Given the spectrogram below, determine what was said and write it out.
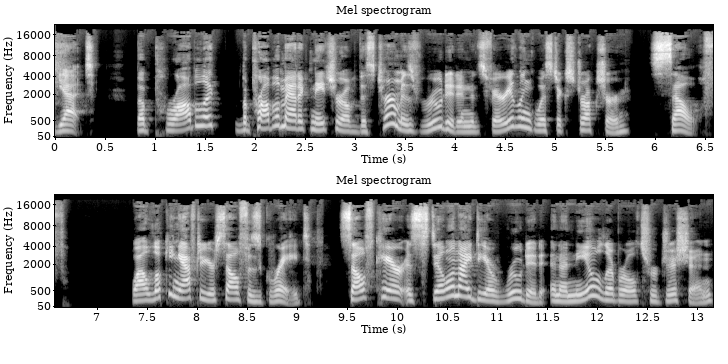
Yet, the, prob- the problematic nature of this term is rooted in its very linguistic structure, self. While looking after yourself is great, Self care is still an idea rooted in a neoliberal tradition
